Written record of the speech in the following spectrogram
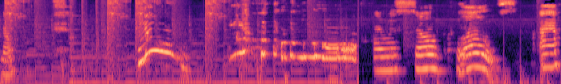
No. No! No! I was so close. Uh,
